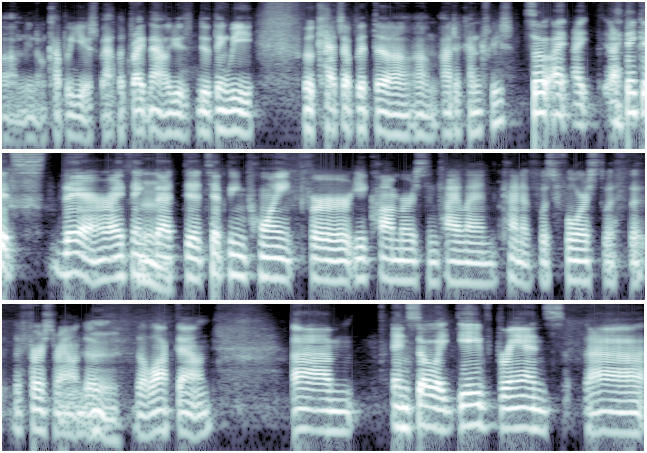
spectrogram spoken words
um, you know a couple of years back, but right now, you do you think we will catch up with the um, other countries? So I, I, I think it's there. I think that the tipping point for e-commerce in Thailand kind of was forced with the, the first round of the lockdown. Um, and so it gave brands, uh,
